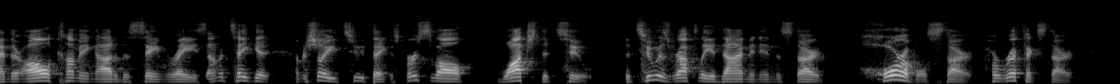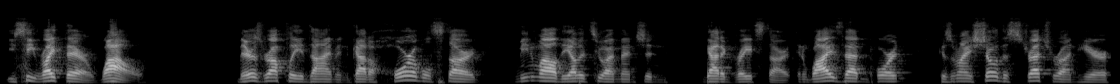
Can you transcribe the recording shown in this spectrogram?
and they're all coming out of the same race. I'm going to take it, I'm going to show you two things. First of all, watch the two. The two is roughly a diamond in the start. Horrible start, horrific start. You see right there, wow. There's roughly a diamond, got a horrible start. Meanwhile, the other two I mentioned got a great start. And why is that important? Because when I show the stretch run here,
